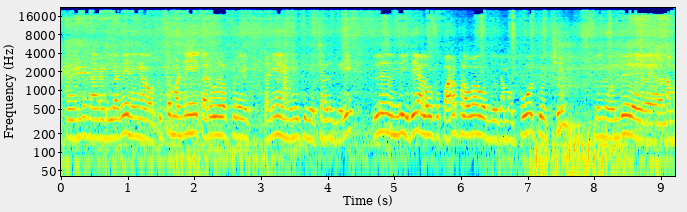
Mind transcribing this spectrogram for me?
இப்போ வந்து நேரடியாகவே நீங்கள் சுத்தம் பண்ணி கருவேப்பிலை தனியாக நீக்கி வச்சாலும் சரி இல்லை வந்து இதே அளவுக்கு பரப்பளவாக வந்து நம்ம போட்டு வச்சு நீங்கள் வந்து நம்ம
